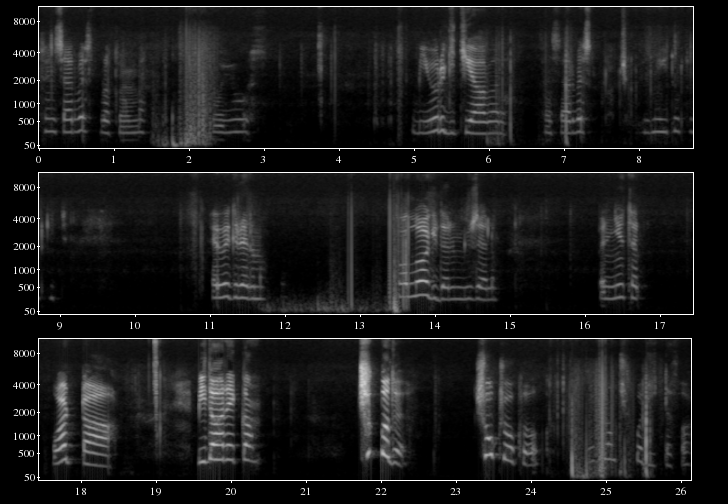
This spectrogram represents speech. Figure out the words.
Seni serbest bırakıyorum ben. Uyuz. Bir yürü git ya karı. Sen serbest bırakacağım. Yüzmeyi durdur git. Eve girelim. Vallahi gidelim yüzelim. Ben niye ter... What the? Bir daha reklam çıkmadı. Çok çok çok. Reklam çıkmadı ilk defa.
